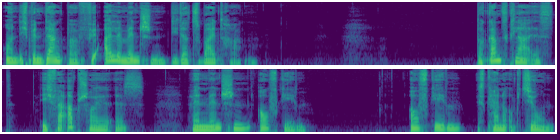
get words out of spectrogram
Und ich bin dankbar für alle Menschen, die dazu beitragen. Doch ganz klar ist, ich verabscheue es, wenn Menschen aufgeben. Aufgeben ist keine Option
